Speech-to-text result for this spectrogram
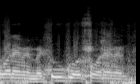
Four M M है two core four M M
